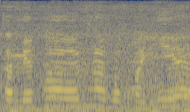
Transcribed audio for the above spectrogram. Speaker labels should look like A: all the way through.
A: también puede haber una compañía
